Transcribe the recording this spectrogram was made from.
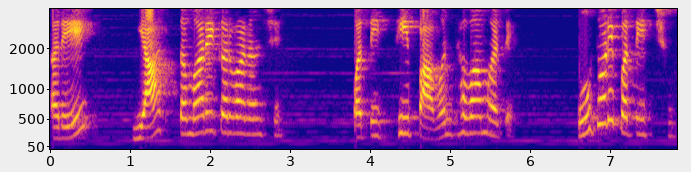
અરે, યાદ તમારે કરવાના છે. પતિથી પાવન થવા માટે હું થોડી પતિત છું.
